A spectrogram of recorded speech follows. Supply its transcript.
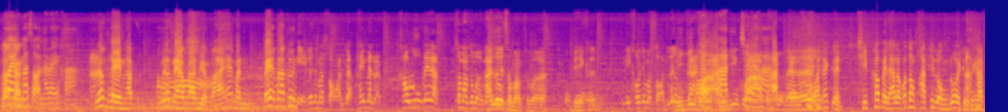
ตัวแอกามรมาสอนอะไรคะ เรื่องเพลนครับ อ๋อเรื่องแนวการเบี่ยงไม้ให้มันเป๊ะมากขึ้น เอ๋ก็จะมาสอนแบบให้มันแบบเข้าลูกได้แบบสม่ำเสมอมากให้ลูขึ้กนสม่ำเสมอ ดีขึ้น นี่เขาจะมาสอนเรื่อัอนงนี้ยิ่งกกาว่ารอันพัดนี้ยิ่งกว่าใช่ไหมคะ พัดเลยแต่ว่าถ้าเกิดชิปเข้าไปแล้วเราก็ต้องพัดที่ลงด้วยถูกไหมครับ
